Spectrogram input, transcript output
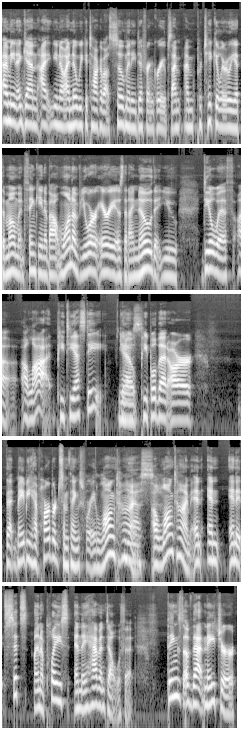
I mean, again, I you know I know we could talk about so many different groups. I'm I'm particularly at the moment thinking about one of your areas that I know that you deal with uh, a lot: PTSD. You know, people that are that maybe have harbored some things for a long time, Yes. a long time, and and and it sits in a place and they haven't dealt with it. Things of that nature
